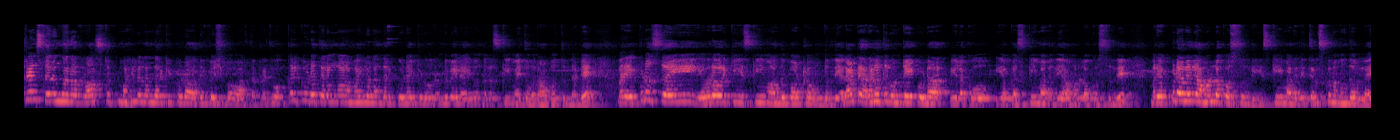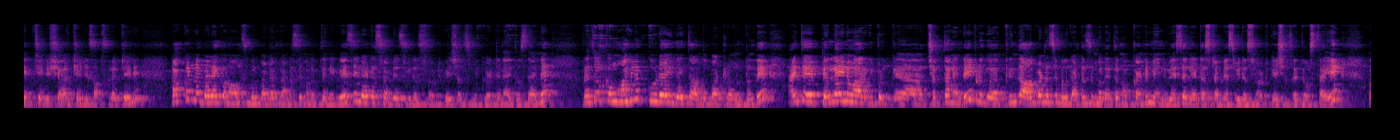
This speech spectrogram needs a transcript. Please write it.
Friends Telangana రాష్ట్ర మహిళలందరికీ కూడా అదిరిపే శుభవార్త. ప్రతి ఒక్కరికి కూడా తెలంగాణ మహిళలందరికీ కూడా ఇప్పుడు రెండు వేల ఐదు వందల స్కీమ్ అయితే రాబోతుందండి. మరి ఎప్పుడు వస్తాయి? ఎవరెవరికి ఈ స్కీమ్ అందుబాటులో ఉంటుంది? ఎలాంటి అర్హతలు ఉంటే కూడా వీళ్ళకు ఈ యొక్క స్కీమ్ అనేది అమల్లోకి వస్తుంది. మరి ఎప్పుడు అనేది అమల్లోకి వస్తుంది? ఈ స్కీమ్ అనేది తెలుసుకున్న ముందు లైక్ చేయండి షేర్ చేయండి సబ్స్క్రైబ్ చేయండి. పక్కన బెల్ ఐకాన్ ఆల్సిబుల్ బటన్ కనిపిస్తే మనకు తెలియదు. వేసే లేటెస్ట్ అప్డేట్స్ వీడియోస్ నోటిఫికేషన్స్ మీకు వెంటనే అయితే వస్తాయండి. ప్రతి ఒక్క మహిళకు కూడా ఇదైతే అందుబాటులో ఉంటుంది. అయితే పెళ్ళైన వారికి ఇప్పుడు చెప్తానండి. ఇప్పుడు క్రింద ఆల్ బటన్ సింబల్ గంట సింబల్ అయితే నొక్కండి. మేము వేసే లేటెస్ట్ అప్డేట్స్ వీడియోస్ నోటిఫికేషన్స్ అయితే వస్తాయి.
